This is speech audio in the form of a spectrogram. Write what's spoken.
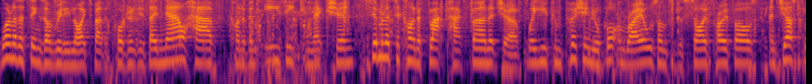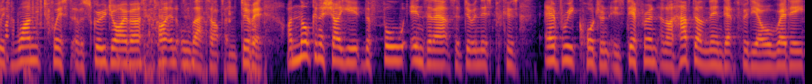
one of the things i really liked about the quadrant is they now have kind of an easy connection similar to kind of flat pack furniture where you can push in your bottom rails onto the side profiles and just with one twist of a screwdriver tighten all that up and do it. I'm not going to show you the full ins and outs of doing this because Every quadrant is different, and I have done an in depth video already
